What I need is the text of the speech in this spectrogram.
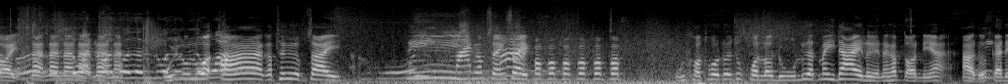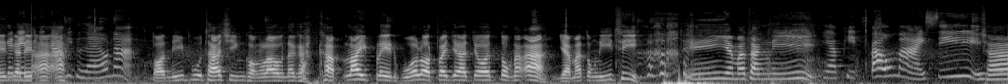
ต่อยเน่ะน่ะน่ะน่ะน่ะน่ะรัวๆๆๆๆอุ้ยรัวๆอ่ากระทืบใส่โอ้ยนี่มัยิงลำแสงใส่ปั๊บปั๊บปั๊บปั๊บปั๊บปั๊บ อุ้ยขอโทษด้วยทุกคนเราดูเลือดไม่ได้เลยนะครับตอนเนี้ยอ่าโดนกระเด็นกระเด็นไปอะอะน้ำอีกแล้วน่ะตอนนี้ผู้ท้าชิงของเรานะครับขับไล่เปรตหัวหลอดไฟจราจรตกน้ำอะอย่ามาตรงนี้สินี่อย่ามาทางนี้ อย่าผิดเป้าหมายสิใช่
